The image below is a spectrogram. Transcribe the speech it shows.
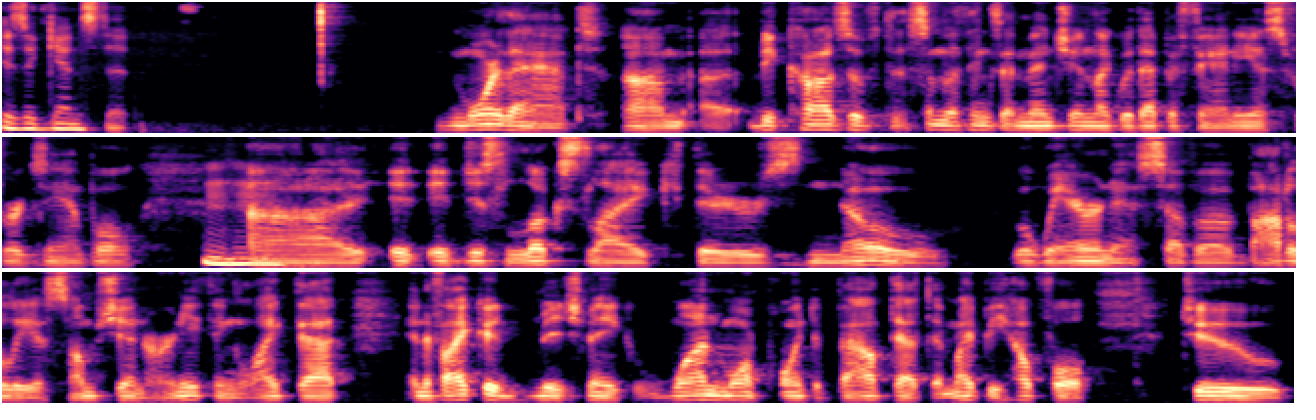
is against it? More that um, uh, because of the, some of the things I mentioned, like with Epiphanius, for example, mm-hmm. uh, it, it just looks like there's no awareness of a bodily assumption or anything like that. And if I could just make one more point about that, that might be helpful to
